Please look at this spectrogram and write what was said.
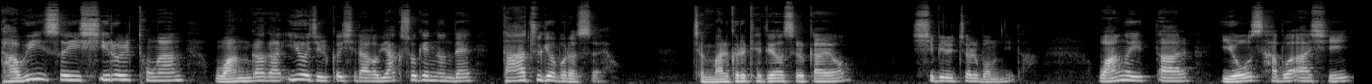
다윗의 씨를 통한 왕가가 이어질 것이라고 약속했는데 다 죽여버렸어요. 정말 그렇게 되었을까요? 11절 봅니다. 왕의 딸 요사브앗이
